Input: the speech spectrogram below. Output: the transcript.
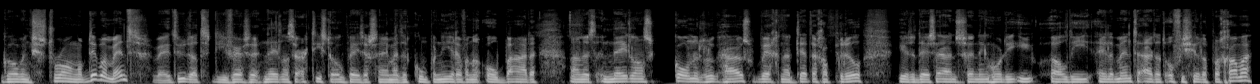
Going strong. Op dit moment weet u dat diverse Nederlandse artiesten ook bezig zijn... met het componeren van een obade aan het Nederlands Koninklijk Huis... op weg naar 30 april. Eerder deze uitzending hoorde u al die elementen uit het officiële programma.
